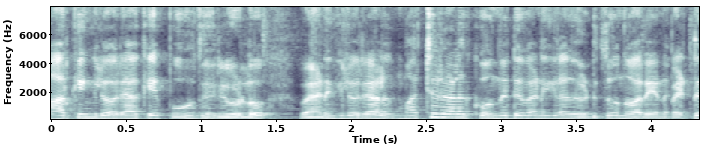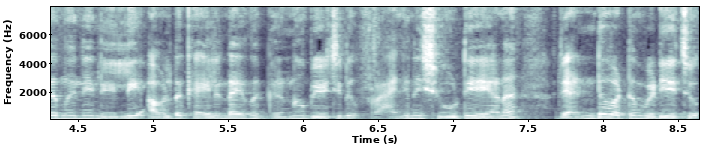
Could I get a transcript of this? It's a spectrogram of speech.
ആർക്കെങ്കിലും ഒരാൾക്കേ പൂ തരുള്ളൂ. വേണമെങ്കിൽ ഒരാൾ മറ്റൊരാളെ കൊന്നിട്ട് വേണമെങ്കിൽ അത് എടുത്തു എന്ന് പറയാണ്. പെട്ടെന്ന് തന്നെ ലില്ലി അവളുടെ കയ്യിലുണ്ടായിരുന്ന ഗണ്ണ് ഉപയോഗിച്ചിട്ട് ഫ്രാങ്കിനെ ഷൂട്ട് ചെയ്യാണ്. രണ്ട് വട്ടം വെടിവെച്ചു.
